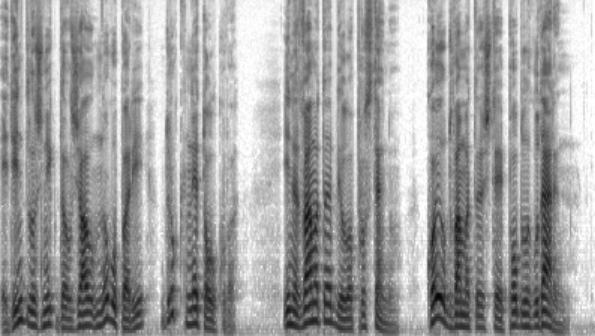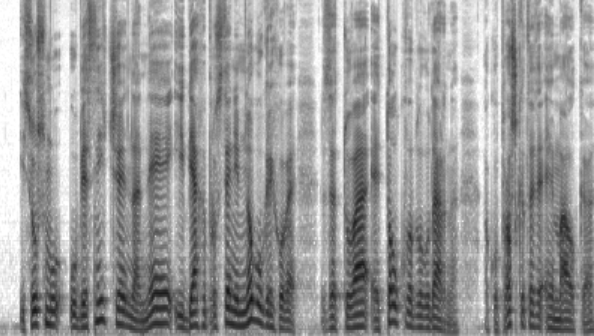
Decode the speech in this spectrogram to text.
Един длъжник дължал много пари, друг не толкова. И на двамата било простено. Кой от двамата ще е по-благодарен? Исус му обясни, че на нея и бяха простени много грехове, затова е толкова благодарна, ако прошката е малка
